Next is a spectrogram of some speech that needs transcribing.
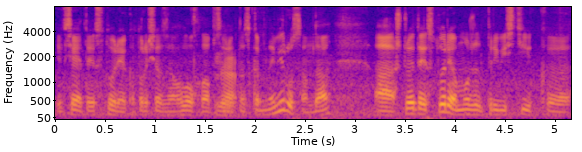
и вся эта история, которая сейчас заглохла абсолютно с коронавирусом, да, а, что эта история может привести к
